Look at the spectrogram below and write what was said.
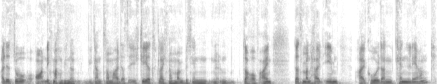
alles so ordentlich machen wie, ne, wie ganz normal. Das, ich gehe jetzt gleich noch mal ein bisschen äh, darauf ein, dass man halt eben Alkohol dann kennenlernt.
